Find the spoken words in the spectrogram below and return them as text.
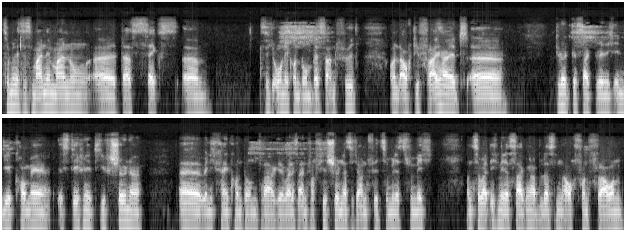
zumindest ist meine Meinung, äh, dass Sex ähm, sich ohne Kondom besser anfühlt und auch die Freiheit, äh, blöd gesagt, wenn ich in dir komme, ist definitiv schöner, äh, wenn ich kein Kondom trage, weil es einfach viel schöner sich anfühlt, zumindest für mich. Und soweit ich mir das sagen habe lassen, auch von Frauen,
